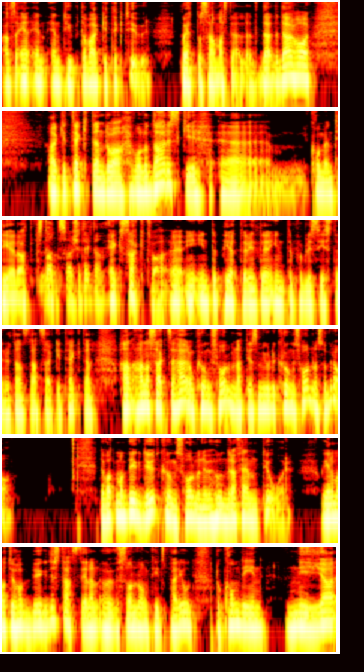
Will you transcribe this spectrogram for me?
alltså en, en, en typ av arkitektur på ett och samma ställe. Där, där har arkitekten då Wolodarski eh, kommenterat. Stadsarkitekten? Exakt, va? Eh, inte Peter, inte, inte publicisten utan stadsarkitekten. Han, han har sagt så här om Kungsholmen att det som gjorde Kungsholmen så bra det var att man byggde ut Kungsholmen över 150 år. Och genom att du har byggde stadsdelen över så lång tidsperiod då kom det in nya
